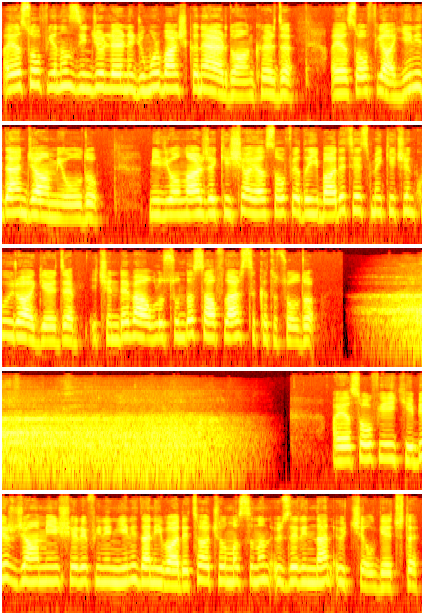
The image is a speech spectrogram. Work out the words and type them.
Ayasofya'nın zincirlerini Cumhurbaşkanı Erdoğan kırdı. Ayasofya yeniden cami oldu. Milyonlarca kişi Ayasofya'da ibadet etmek için kuyruğa girdi. İçinde ve avlusunda saflar sıkı tutuldu. Ayasofya-i Kebir Camii Şerifi'nin yeniden ibadete açılmasının üzerinden 3 yıl geçti.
